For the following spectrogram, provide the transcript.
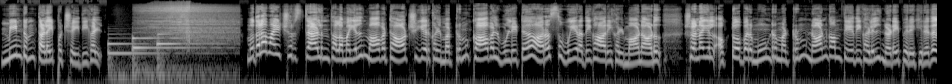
மீண்டும் தலைப்புச் செய்திகள். முதலமைச்சர் ஸ்டாலின் தலைமையில் மாவட்ட ஆட்சியர்கள் மற்றும் காவல் உள்ளிட்ட அரசு உயர் அதிகாரிகள் மாநாடு சென்னையில் அக்டோபர் மூன்று மற்றும் நான்காம் தேதிகளில் நடைபெறுகிறது.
